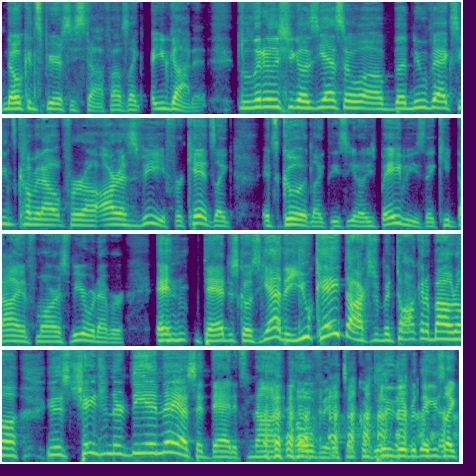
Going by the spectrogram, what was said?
no conspiracy stuff." I was like, "You got it." Literally, she goes, "Yeah, so uh, the new vaccine's coming out for uh, RSV for kids. Like, it's good. Like these, you know, these babies, they keep dying from RSV or whatever. And dad just goes, Yeah, the UK doctors have been talking about uh is changing their DNA. I said, Dad, it's not COVID. It's a completely different thing. He's like,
